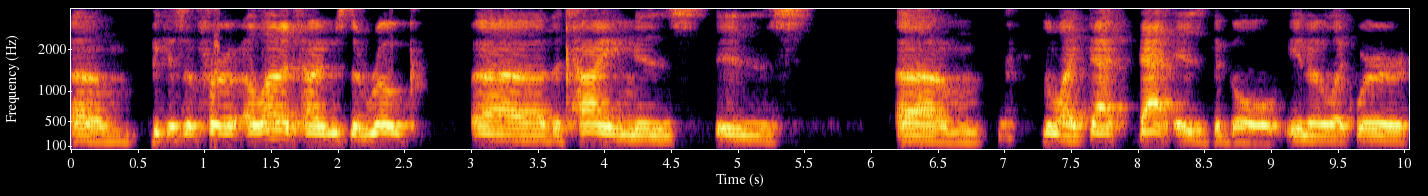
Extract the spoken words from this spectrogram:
um, because for a lot of times the rope uh, the tying is is um, like that that is the goal you know like we're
